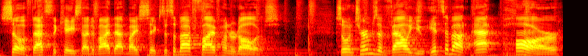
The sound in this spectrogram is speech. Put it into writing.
So if that's the case, I divide that by six, it's about $500. So in terms of value, it's about at par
